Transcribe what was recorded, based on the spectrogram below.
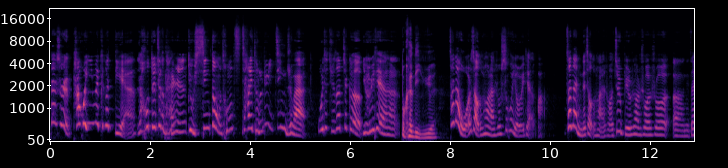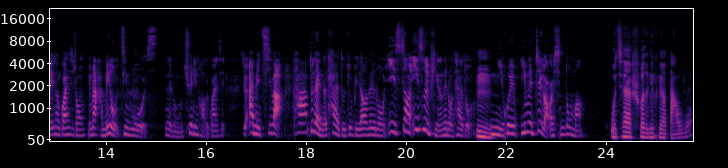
但是她会因为这个点，然后对这个男人有心动，从此加了一层滤镜之外，我就觉得这个有一点不可理喻。站在我的角度上来说，是会有一点的吧。站在你的角度上来说，就是比如像说说，呃，你在一段关系中，你们俩还没有进入那种确定好的关系，就暧昧期吧，他对待你的态度就比较那种易像易碎品的那种态度，嗯，你会因为这个而心动吗？我接下来说的你可能要打我，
